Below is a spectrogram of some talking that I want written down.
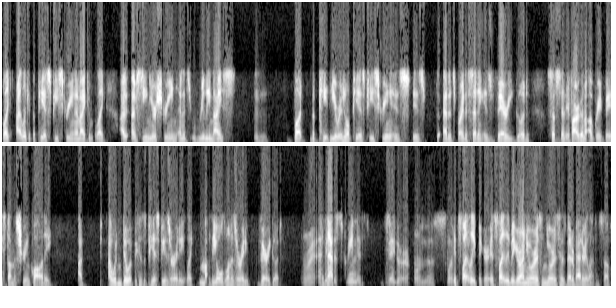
Like I look at the PSP screen, and I can like I, I've seen your screen, and it's really nice. hmm But the P, the original PSP screen is is at its brightest setting is very good, such that if I were going to upgrade based on the screen quality, I I wouldn't do it because the PSP is already like m the old one is already very good. Right. I And think the screen is bigger on the Slim. It's slightly bigger. It's slightly bigger on yours, and yours has better battery life and stuff.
